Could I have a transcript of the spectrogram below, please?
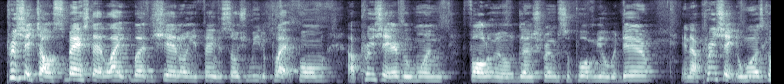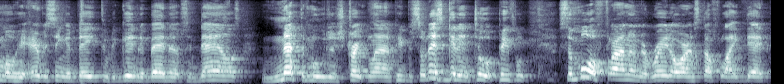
appreciate y'all. Smash that like button, share it on your favorite social media platform. I appreciate everyone following me on Gunstream, support me over there. And I appreciate the ones come over here every single day through the good and the bad and ups and downs. Nothing moves in straight line, people. So let's get into it, people. Some more flying on the radar and stuff like that.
